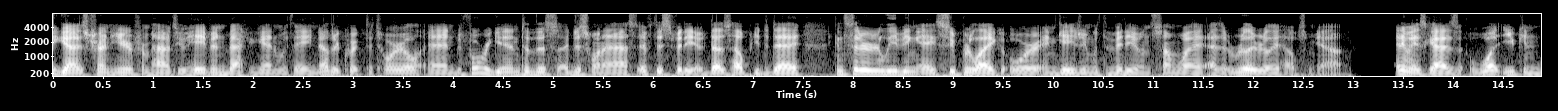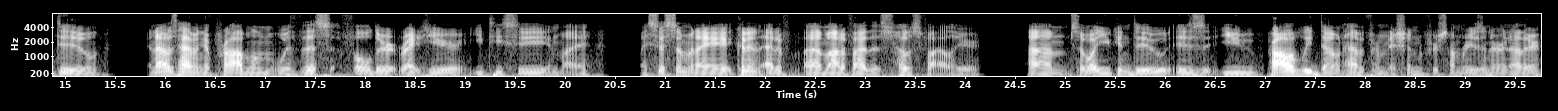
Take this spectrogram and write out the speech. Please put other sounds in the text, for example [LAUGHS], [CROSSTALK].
Hey guys, Trent here from How to Haven, back again with another quick tutorial, and before we get into this, I just want to ask if this video does help you today, consider leaving a super like or engaging with the video in some way, as it really, really helps me out. Anyways guys, what you can do, and I was having a problem with this folder right here, etc, in my, my system, and I couldn't edit, uh, modify this host file here. Um, so what you can do is you probably don't have permission for some reason or another.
